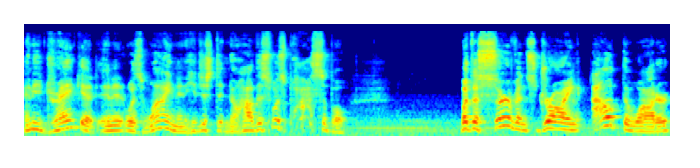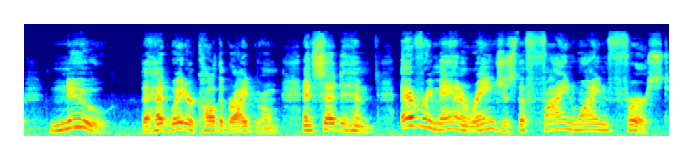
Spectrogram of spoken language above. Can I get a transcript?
And he drank it and it was wine and he just didn't know how this was possible. But the servants drawing out the water knew the head waiter called the bridegroom and said to him Every man arranges the fine wine first.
